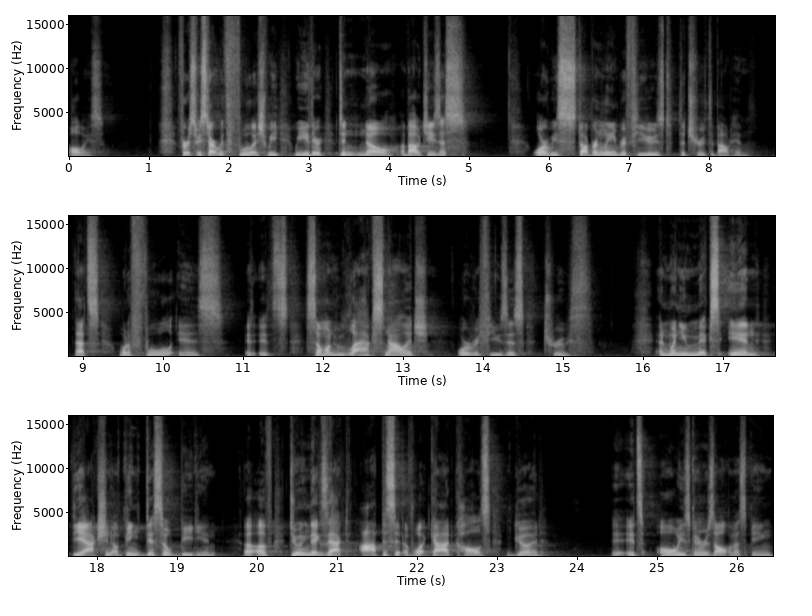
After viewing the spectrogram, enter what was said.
Always. First, we start with foolish. We, we either didn't know about Jesus or we stubbornly refused the truth about him. That's what a fool is it's someone who lacks knowledge or refuses truth. And when you mix in the action of being disobedient, uh, of doing the exact opposite of what God calls good, it's always going to result in us being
